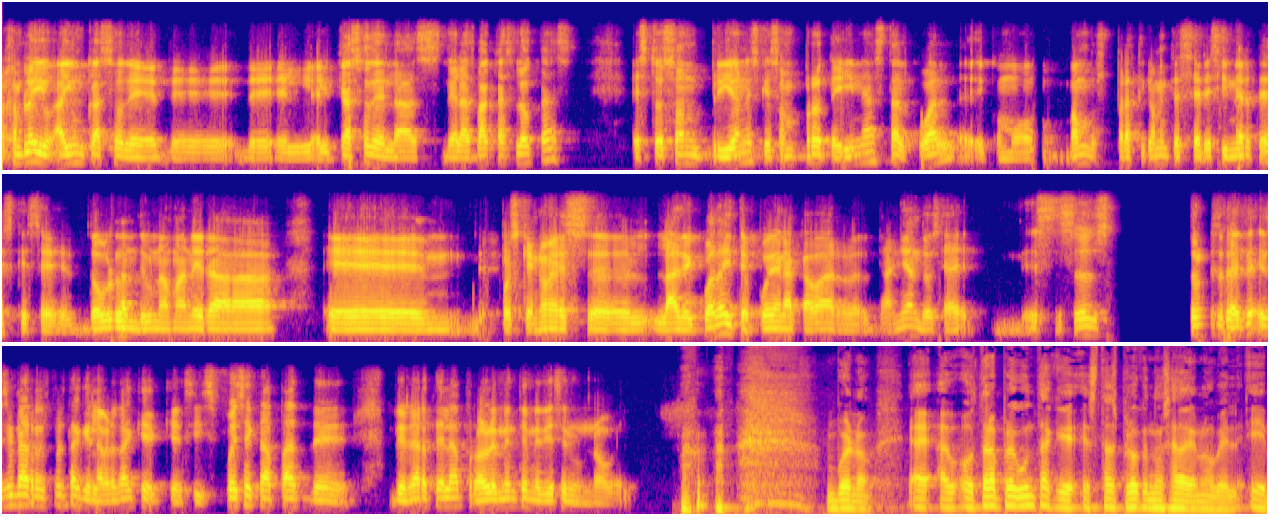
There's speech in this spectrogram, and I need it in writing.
ejemplo, hay, un caso de, el, caso de las, de las vacas locas. Estos son priones que son proteínas tal cual, eh, como, vamos, prácticamente seres inertes que se doblan de una manera eh, pues que no es eh, la adecuada y te pueden acabar dañando. O sea, es Es una respuesta que la verdad que, si fuese capaz de, dártela probablemente me diesen un Nobel. Bueno, eh, eh, otra pregunta que esta espero que no sea de Nobel. Eh,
